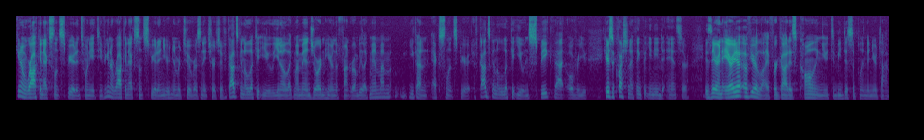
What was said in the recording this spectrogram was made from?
you're going to rock an excellent spirit in 2018, if you're going to rock an excellent spirit in year number two of Resonate Church, if God's going to look at you, you know, like my man Jordan here in the front row and be like, man, my, you got an excellent spirit. If God's going to look at you and speak that over you, here's a question I think that you need to answer Is there an area of your life where God is calling you to be disciplined in your time?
